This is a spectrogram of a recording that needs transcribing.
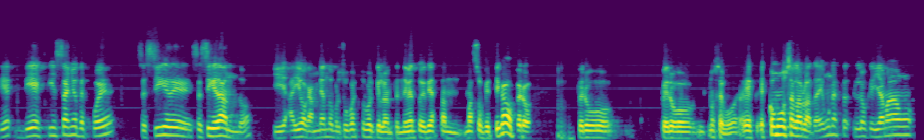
10, 15 años después se sigue, se sigue dando y ha ido cambiando, por supuesto, porque los emprendimientos hoy día están más sofisticados, pero, pero, pero no sé, pues, es, como usar la plata. Es una, lo que llamamos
